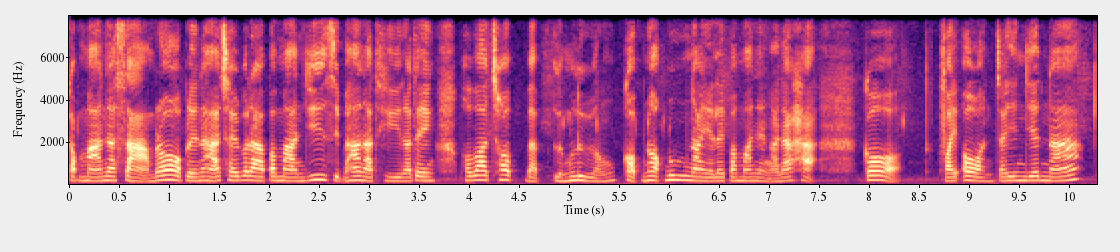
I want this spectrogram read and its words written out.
กลับมาเนี่ยสามรอบเลยนะคะ ใช้เวลาประมาณ 25 นาทีนะตัวเองเพราะว่าชอบแบบเหลืองๆกรอบนอกนุ่มในอะไรประมาณอย่างนั้นนะคะก็ไฟอ่อนใจเย็นๆนะใจ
